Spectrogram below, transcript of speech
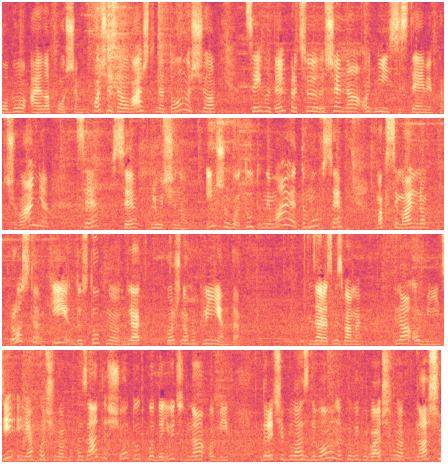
Облу Айла Фушем. Хочу зауважити на тому, що цей готель працює лише на одній системі харчування. Це все включено. Іншого тут немає, тому все максимально просто і доступно для кожного клієнта. Зараз ми з вами на обіді, і я хочу вам показати, що тут подають на обід. До речі, була здивована, коли побачила нашу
